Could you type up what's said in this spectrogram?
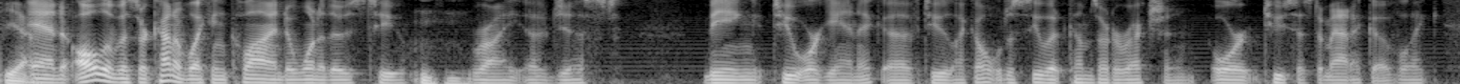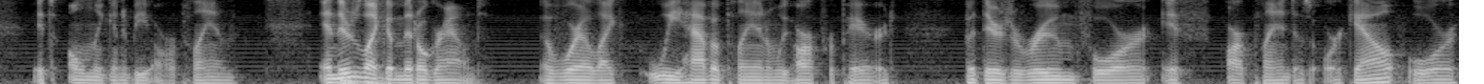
Yeah. And all of us are kind of like inclined to one of those 2 Mhm. right? Of just being too organic, of too like, oh, we'll just see what comes our direction, or too systematic of like, it's only going to be our plan. And there's like a middle ground of where like we have a plan and we are prepared, but there's a room for if our plan doesn't work out or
